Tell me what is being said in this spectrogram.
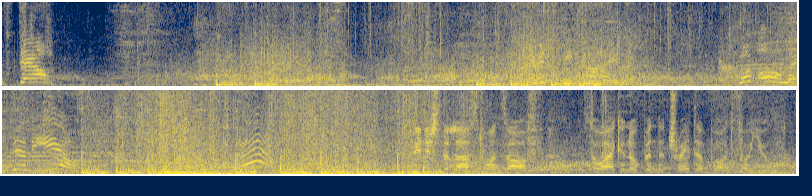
Dead, monster! Crispy time! What? Oh, my damn ears! Ah! Finish the last ones off, so I can open the trader pod for you.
